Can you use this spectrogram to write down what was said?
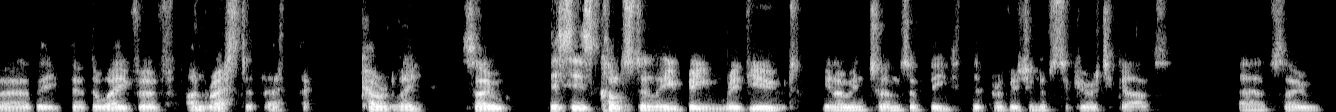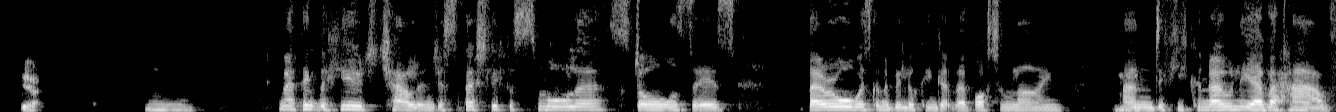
uh, the, the, the wave of unrest currently so this is constantly being reviewed you know in terms of the the provision of security guards uh, so yeah mm. and i think the huge challenge especially for smaller stalls, is they're always going to be looking at their bottom line Mm. And if you can only ever have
